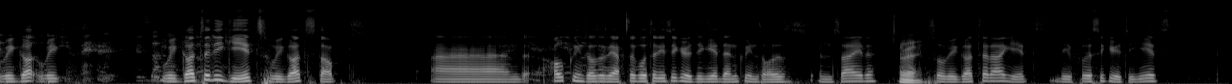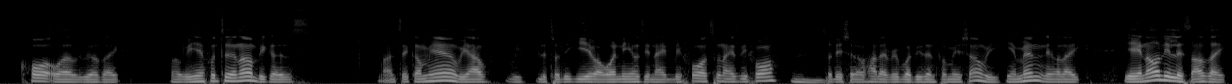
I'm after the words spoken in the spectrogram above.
we got- to the we- gate. We got to the gate. We got stopped, and how Queens was they have to go to the security gate. Then Queens was inside. Right. So we got to that gate, the first security gate. Call well, we was like, well, we here for turn up because once they come here, we have we literally gave our names the night before, two nights before. Mm. So they should have had everybody's information. We came in, they were like, Yeah, you know, only listen. I was like,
